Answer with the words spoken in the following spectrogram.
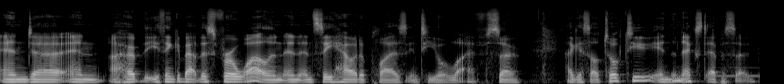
And uh, and I hope that you think about this for a while and, and, and see how it applies into your life. So I guess I'll talk to you in the next episode.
